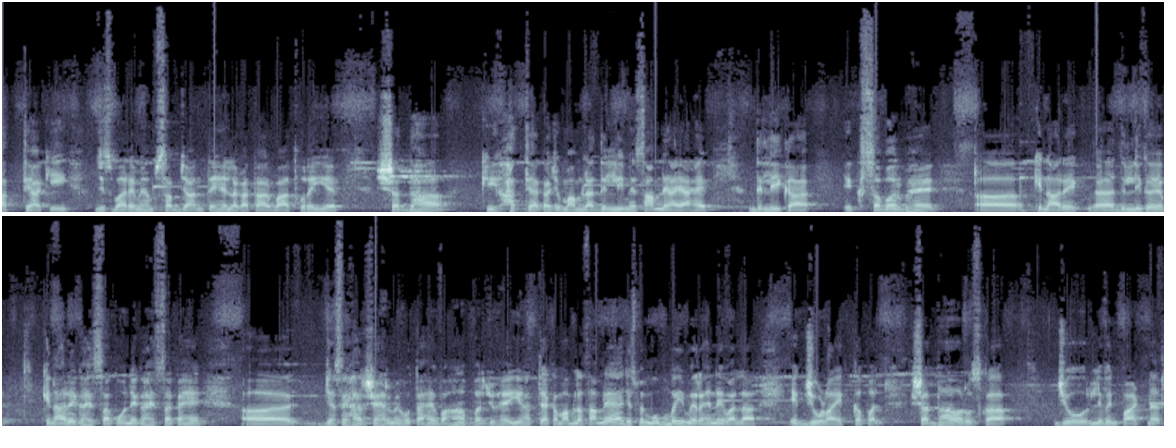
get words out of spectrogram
हत्या की, जिस बारे में हम सब जानते हैं, लगातार बात हो रही है। श्रद्धा की हत्या का जो मामला दिल्ली में सामने आया है। दिल्ली का एक सबर्ब है किनारे दिल्ली के किनारे का हिस्सा, कोने का हिस्सा कहें जैसे हर शहर में होता है, वहाँ पर जो है ये हत्या का मामला सामने आया, जिसमें मुंबई में रहने वाला एक जोड़ा, एक कपल, श्रद्धा और उसका जो लिव इन पार्टनर,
